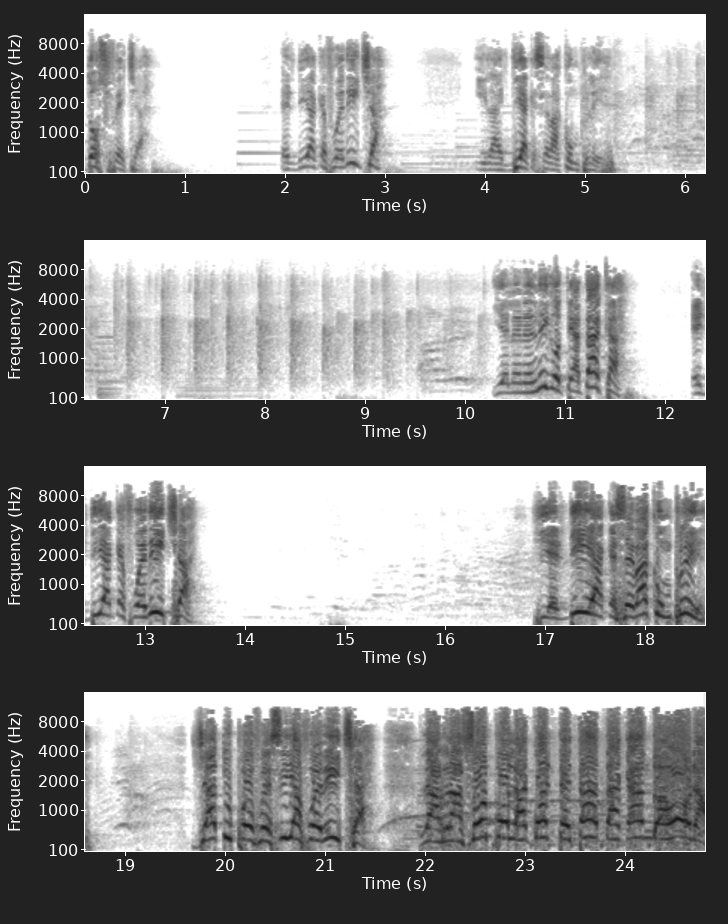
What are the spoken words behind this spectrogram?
dos fechas. El día que fue dicha y el día que se va a cumplir. Y el enemigo te ataca el día que fue dicha y el día que se va a cumplir. Ya tu profecía fue dicha. La razón por la cual te está atacando ahora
